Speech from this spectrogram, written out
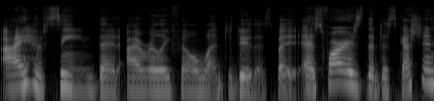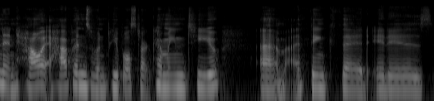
I have seen that I really feel led to do this. But as far as the discussion and how it happens when people start coming to you, um, I think that it is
